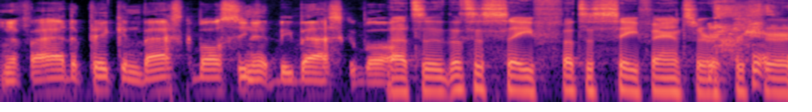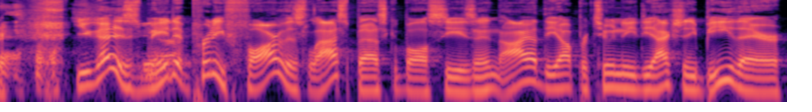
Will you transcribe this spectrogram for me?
and if I had to pick in basketball season, it'd be basketball. That's a that's a safe that's a safe answer for sure. you guys made it pretty far this last basketball season. I had the opportunity to actually be there.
